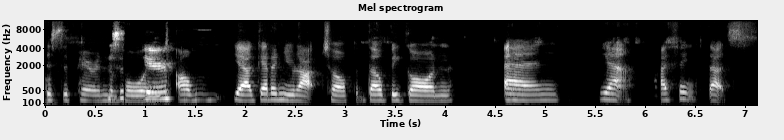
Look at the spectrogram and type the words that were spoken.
disappear in the disappear. void i'll yeah get a new laptop they'll be gone and yeah I think that's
